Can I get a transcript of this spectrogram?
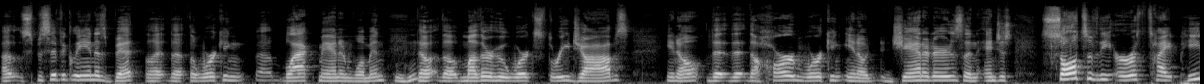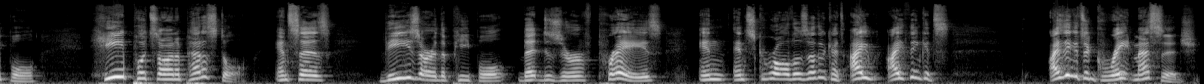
uh, specifically in his bit, uh, the the working uh, black man and woman, the the mother who works three jobs, you know, the the, the hard working, you know, janitors and and just salt of the earth type people, he puts on a pedestal and says these are the people that deserve praise and and screw all those other kinds. I I think it's I think it's a great message.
